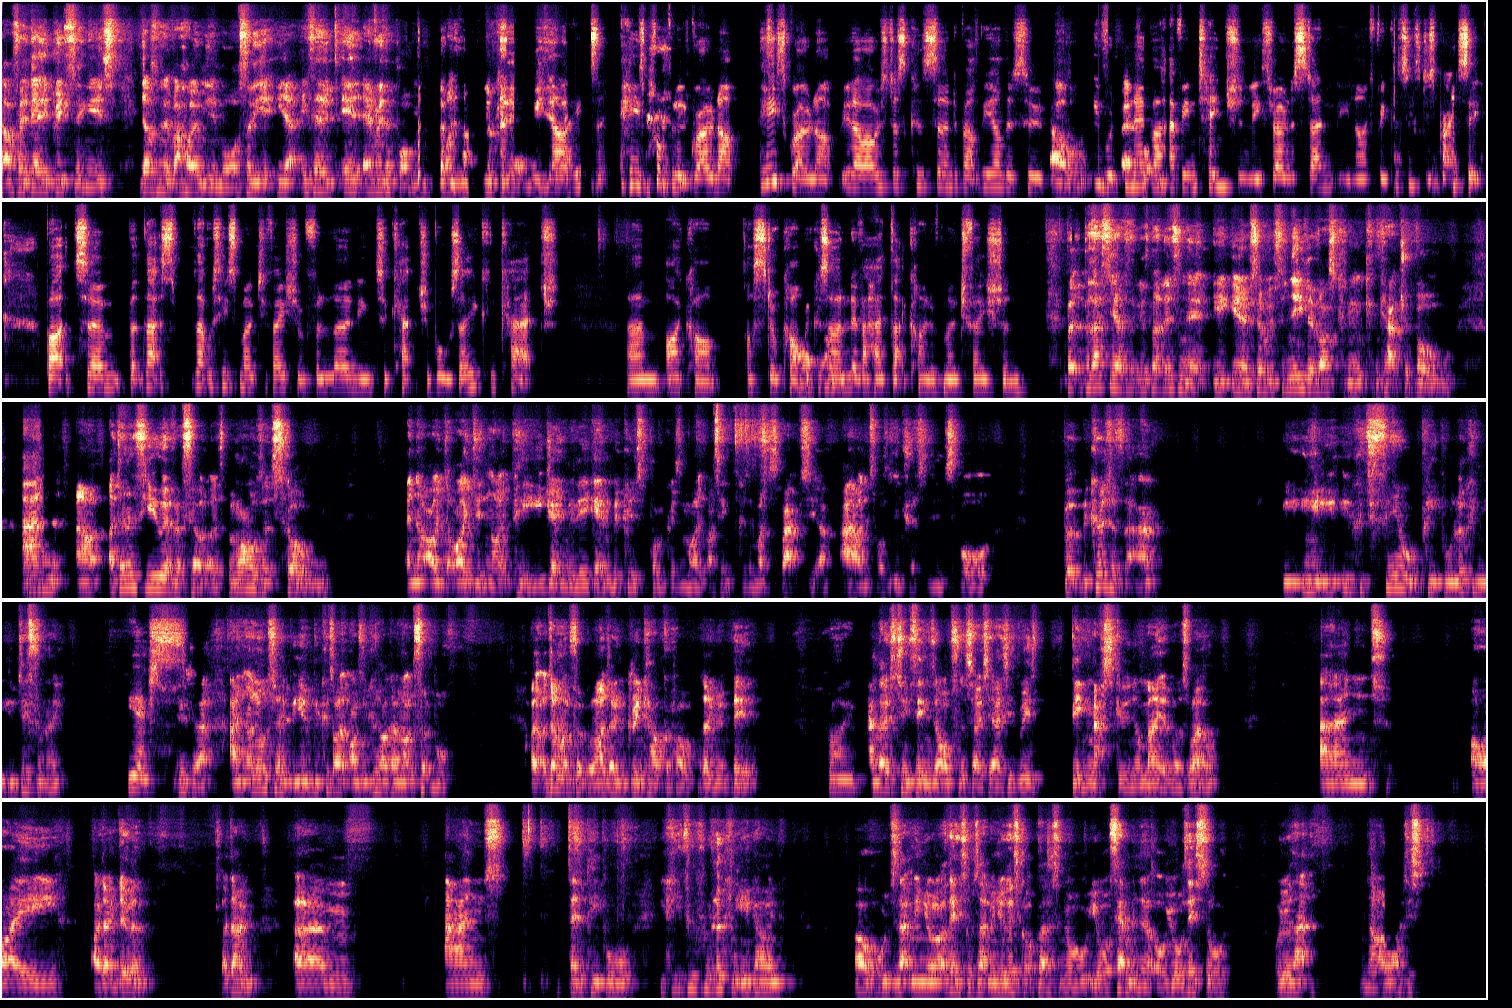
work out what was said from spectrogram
I think the only good thing is he doesn't live at home anymore. So yeah, if there's ever the problem, look at it immediately. No, he's, he's probably grown up he's grown up. You know, I was just concerned about the others who oh, he would never point. have intentionally thrown a Stanley knife because he's dyspraxic. But um, but that's that was his motivation for learning to catch a ball, so he can catch. Um, I can't. I still can't because I never had that kind of motivation. But but that's the other thing as well, isn't it? You, you know, so, so neither of us can can catch a ball. And uh, I don't know if you ever felt this, but when I was at school, and I, I didn't like PE generally again because probably because of my I think because of my dyspraxia and I just wasn't interested in sport. But because of that you, you, you could feel people looking at you differently. Yes. That. And, and also you know, because I because I don't like football. I, I don't like football I don't drink alcohol. I don't drink beer. Right. And those two things are often associated with being masculine or male as well. And I I don't do them. I don't. Um and then people you keep people looking at you going, "Oh, well, does that mean you're like this, or does that mean you're this kind of person, or you're feminine, or you're this, or or you're that?" No, I just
